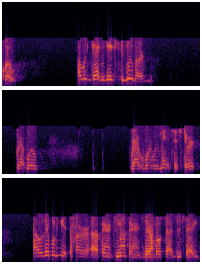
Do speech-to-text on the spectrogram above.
Quote, I would got engaged to Bluebird right where right where we met, said Stewart. I was able to get her uh, parents and my parents there on both sides of the stage.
